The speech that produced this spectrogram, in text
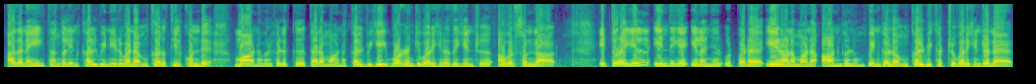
அதனை தங்களின் கல்வி நிறுவனம் கருத்தில் கொண்டு மாணவர்களுக்கு தரமான கல்வியை வழங்கி வருகிறது என்று அவர் சொன்னார். இத்துறையில் இந்திய இளைஞர் உட்பட ஏராளமான ஆண்களும் பெண்களும் கல்வி கற்று வருகின்றனர்.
